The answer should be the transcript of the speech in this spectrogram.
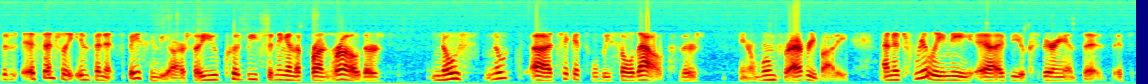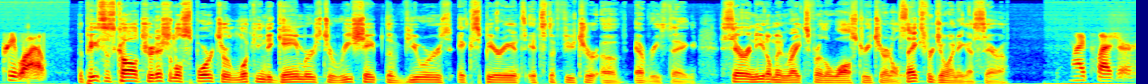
there's essentially infinite space in VR. So you could be sitting in the front row. There's no no uh, tickets will be sold out. There's you know room for everybody, and it's really neat uh, if you experience it. It's pretty wild. The piece is called Traditional Sports Are Looking to Gamers to Reshape the Viewer's Experience. It's the future of everything. Sarah Needleman writes for the Wall Street Journal. Thanks for joining us, Sarah. My pleasure.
